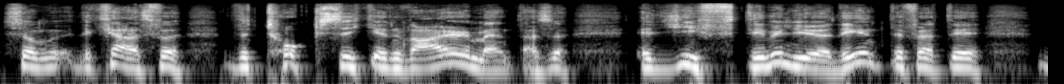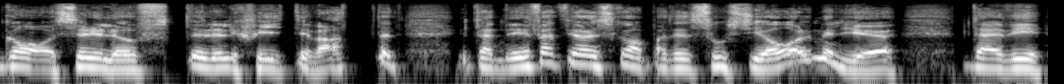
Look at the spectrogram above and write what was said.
som det kallas för the toxic environment, alltså en giftig miljö. Det är inte för att det är gaser i luften luften eller skit i vattnet. Utan det är för att vi har skapat en social miljö där vi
